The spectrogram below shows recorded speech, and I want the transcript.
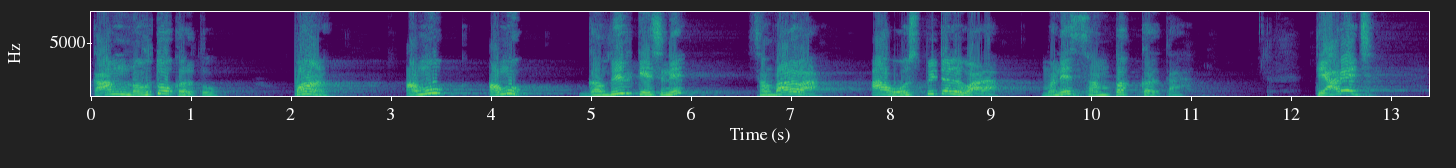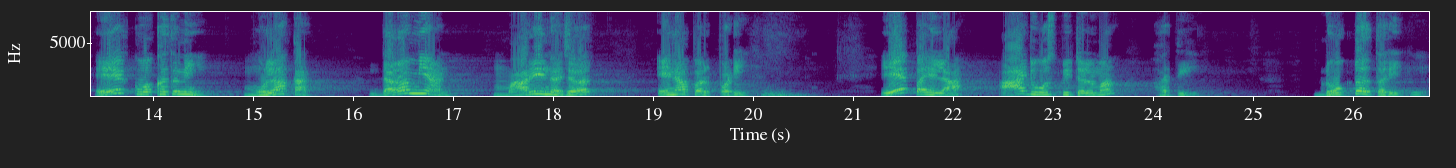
કામ નહોતો કરતો. પણ અમુક અમુક ગંભીર કેસને સંભાળવા આ હોસ્પિટલવાળા મને સંપર્ક કરતા. ત્યારે જ એક વખતની મુલાકાત દરમિયાન મારી નજર એના પર પડી. એ પહેલા આ જ હોસ્પિટલમાં હતી. ડોક્ટર તરીકે.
